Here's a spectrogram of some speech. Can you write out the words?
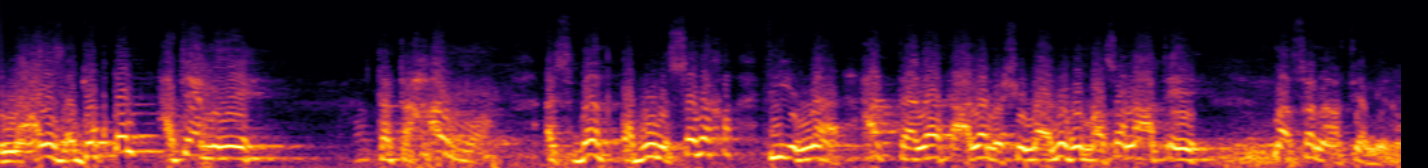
ان عايزها تقبل هتعمل إيه؟ تتحرى. أسباب قبول الصدقة في إنها حتى لا تعلم شماله ما صنعت إيه؟ ما صنعت يمينه.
